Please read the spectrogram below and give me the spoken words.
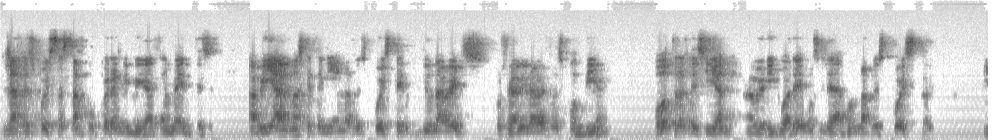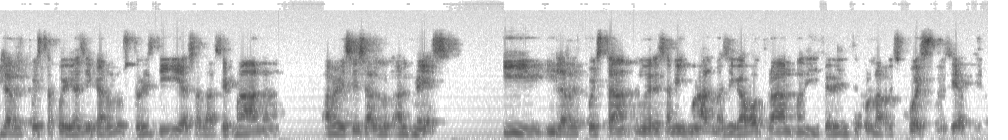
Las respuestas tampoco eran inmediatamente. Había almas que tenían la respuesta de una vez, o sea, de una vez respondían. Otras decían, averiguaremos y le damos la respuesta. Y la respuesta podía llegar a los tres días, a la semana, a veces al, al mes y, la respuesta no era esa misma alma, llegaba otra alma diferente con la respuesta, ¿cierto?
